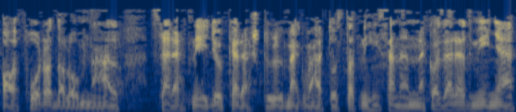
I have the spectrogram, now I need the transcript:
a forradalomnál szeretné gyökerestül megváltoztatni, hiszen ennek az eredménye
